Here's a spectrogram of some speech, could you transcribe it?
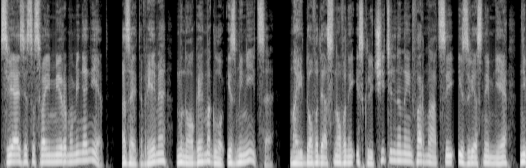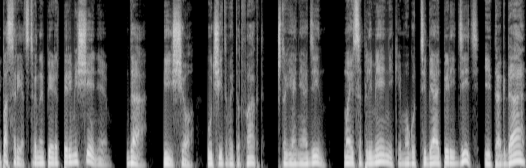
Связи со своим миром у меня нет. А за это время многое могло измениться. Мои доводы основаны исключительно на информации, известной мне непосредственно перед перемещением. Да, и еще, учитывай тот факт, что я не один. Мои соплеменники могут тебя опередить, и тогда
